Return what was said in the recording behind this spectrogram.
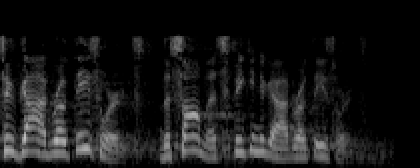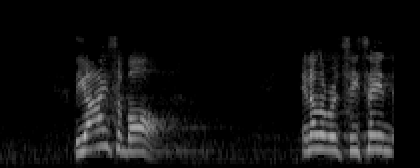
to God, wrote these words. The psalmist, speaking to God, wrote these words. The eyes of all. In other words, he's saying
